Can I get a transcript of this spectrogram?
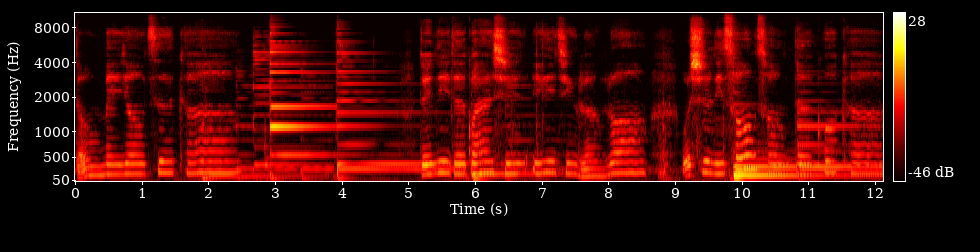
都没有资格。对你的关心已经冷落，我是你匆匆的过客，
